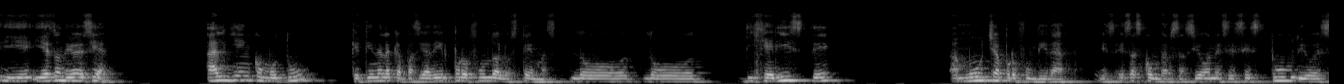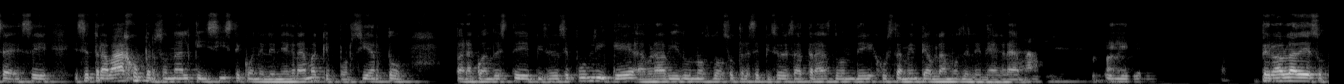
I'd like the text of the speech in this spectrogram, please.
y, es donde yo decía, alguien como tú que tiene la capacidad de ir profundo a los temas, lo, lo digeriste, a mucha profundidad. esas conversaciones, ese estudio, ese, ese, trabajo personal que hiciste con el Enneagrama, que por cierto, para cuando este episodio se publique, habrá habido unos dos o tres episodios atrás donde justamente hablamos del Enneagrama. Eh, pero habla de eso.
